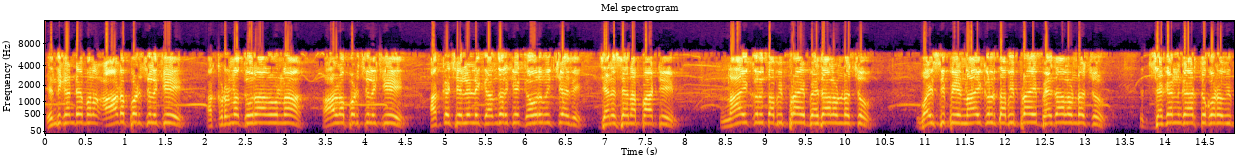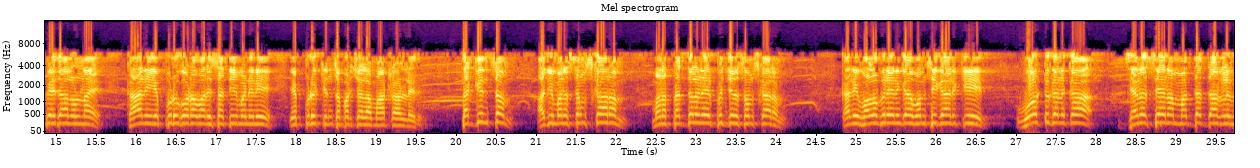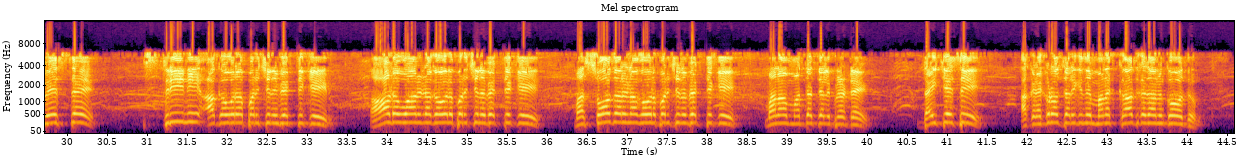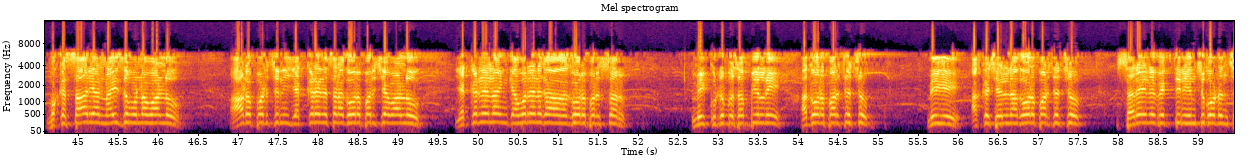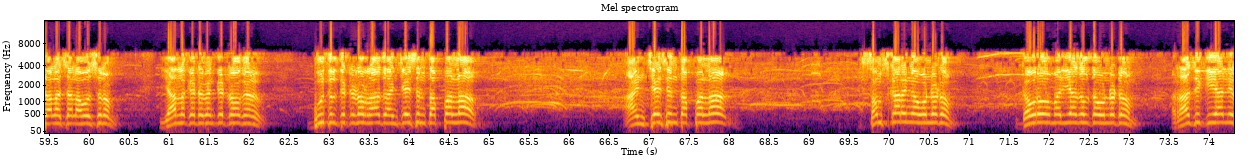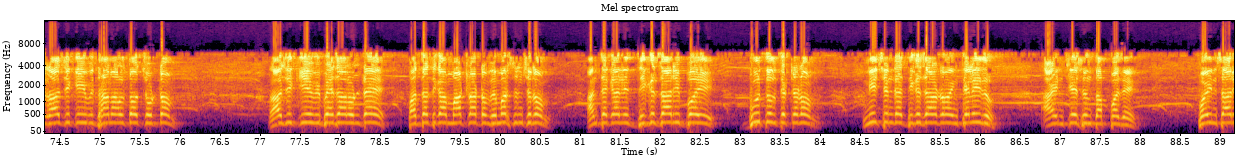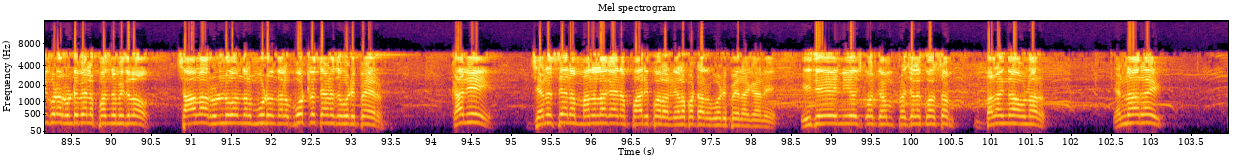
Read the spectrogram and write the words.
ఎందుకంటే మనం ఆడపడుచులకి అక్కడున్న దూరాన ఉన్న ఆడపడుచులకి అక్క చెల్లెళ్ళకి అందరికీ గౌరవం ఇచ్చేది జనసేన పార్టీ. నాయకులతో అభిప్రాయ భేదాలు ఉండొచ్చు. వైసీపీ నాయకులతో అభిప్రాయ భేదాలు ఉండొచ్చు. జగన్ గారితో కూడా విభేదాలు ఉన్నాయి. కానీ ఎప్పుడు కూడా వారి సతీమణిని ఎప్పుడు కించపరిచేలా మాట్లాడలేదు. తగ్గించం. అది మన సంస్కారం. మన పెద్దలు నేర్పించిన సంస్కారం. కానీ వల్లభనేనిగా వంశీ గారికి ఓటు కనుక జనసేన మద్దతుదారులు వేస్తే స్త్రీని అగౌరవపరిచిన వ్యక్తికి ఆడవారిని అగౌరవపరిచిన వ్యక్తికి మా సోదరుని అగౌరవపరిచిన వ్యక్తికి మనం మద్దతు తెలిపినట్టే. దయచేసి అక్కడెక్కడో జరిగింది మనకు కాదు కదా అనుకోవద్దు. ఒకసారి ఆ నైజం ఉన్న వాళ్ళు ఆడపడుచుని ఎక్కడైనా సరే అగౌరవపరిచే వాళ్ళు ఎక్కడైనా ఇంకెవరైనా అగౌరవపరుస్తారు మీ కుటుంబ సభ్యుల్ని అగౌరవపరచచ్చు మీ అక్క చెల్లిని అగౌరవపరచచ్చు సరైన వ్యక్తిని ఎంచుకోవడం చాలా చాలా అవసరం. యార్లగడ్డ వెంకట్రావు గారు బూతులు తిట్టడం రాదు. ఆయన చేసిన తప్పల్లా. ఆయన చేసిన తప్పల్లా సంస్కారంగా ఉండటం గౌరవ మర్యాదలతో ఉండటం రాజకీయాన్ని రాజకీయ విధానాలతో చూడటం రాజకీయ విభేదాలుంటే పద్ధతిగా మాట్లాడటం విమర్శించడం అంతేగాని దిగజారిపోయి బూతులు తిట్టడం నీచంగా దిగజారడం ఆయనకు తెలియదు ఆయన చేసిన తప్పదే. పోయినసారి కూడా రెండు వేల పంతొమ్మిదిలో చాలా రెండు వందల మూడు వందల ఓట్ల తేడాతో ఓడిపోయారు. కానీ జనసేన మనలాగా ఆయన పారిపోలా నిలబడ్డారు ఓడిపోయినా కానీ. ఇదే నియోజకవర్గం ప్రజల కోసం బలంగా ఉన్నారు. ఎన్ఆర్ఐ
